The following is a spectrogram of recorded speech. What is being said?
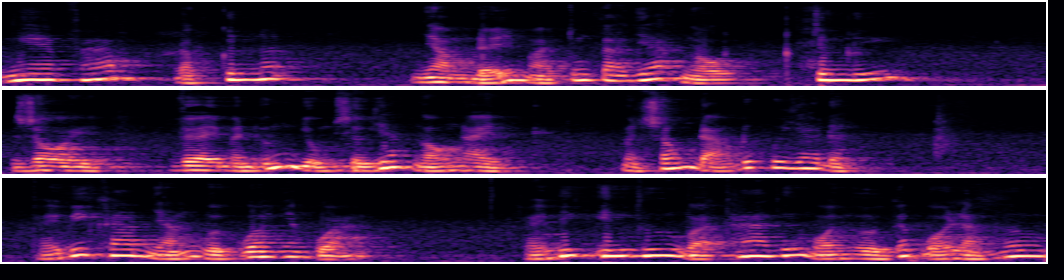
nghe pháp đọc kinh đó nhằm để mà chúng ta giác ngộ chân lý. Rồi về mình ứng dụng sự giác ngộ này mình sống đạo đức với gia đình. Phải biết kham nhẫn vượt qua nhân quả phải biết yêu thương và tha thứ mọi người gấp bội lần hơn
